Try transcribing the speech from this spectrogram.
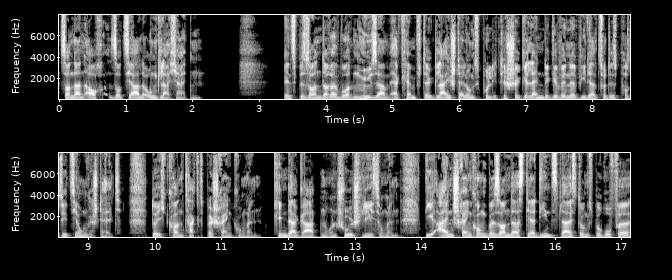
sondern auch soziale Ungleichheiten. Insbesondere wurden mühsam erkämpfte gleichstellungspolitische Geländegewinne wieder zur Disposition gestellt. Durch Kontaktbeschränkungen, Kindergarten- und Schulschließungen, die Einschränkung besonders der Dienstleistungsberufe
